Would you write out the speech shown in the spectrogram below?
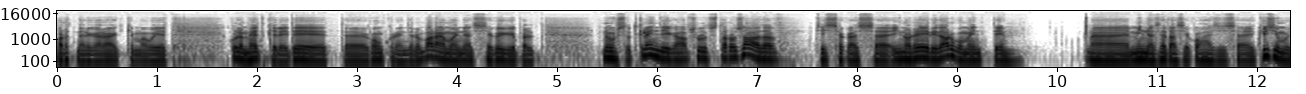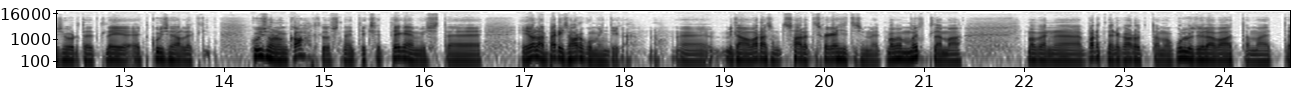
partneriga rääkima või et kuule, me hetkel ei tee, et äh, konkurendil on parem, on ju, siis sa kõigepealt nõustud kliendiga, absoluutselt arusaadav, siis sa kas äh, ignoreerid argumenti minnes edasi kohe siis äh, küsimuse juurde, et lei-, et kui sa oled, kui sul on kahtlus näiteks, et tegemist äh, ei ole päris argumendiga, noh, mida ma varasemates saadetes ka käsitlesime, et ma pean mõtlema, ma pean partneriga arutama, kulud üle vaatama, et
